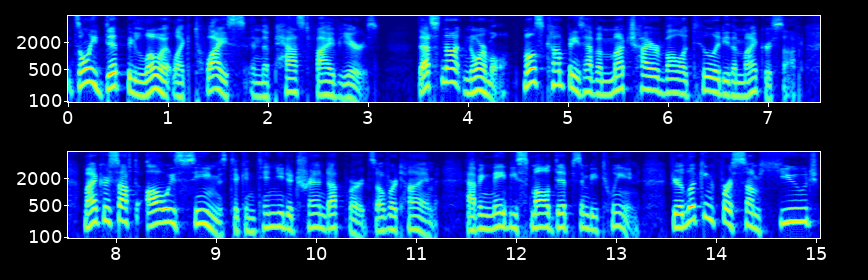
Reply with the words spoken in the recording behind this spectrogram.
it's only dipped below it like twice in the past five years. That's not normal. Most companies have a much higher volatility than Microsoft. Microsoft always seems to continue to trend upwards over time, having maybe small dips in between. If you're looking for some huge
